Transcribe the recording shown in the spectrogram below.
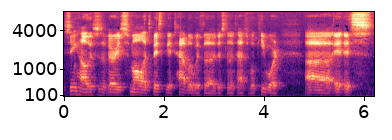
seeing how this is a very small, it's basically a tablet with uh, just an attachable keyboard. Uh, it, it's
